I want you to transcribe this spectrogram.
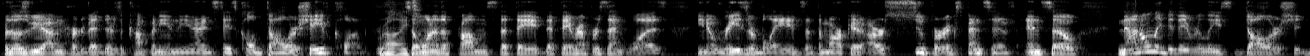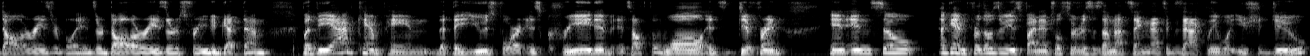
for those of you who haven't heard of it there's a company in the united states called dollar shave club right so one of the problems that they that they represent was you know razor blades at the market are super expensive and so not only did they release dollar sh- dollar razor blades or dollar razors for you to get them, but the ad campaign that they use for it is creative. It's off the wall. It's different. And and so again, for those of you as financial services, I'm not saying that's exactly what you should do,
